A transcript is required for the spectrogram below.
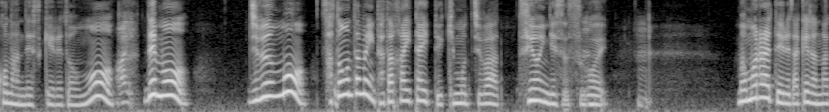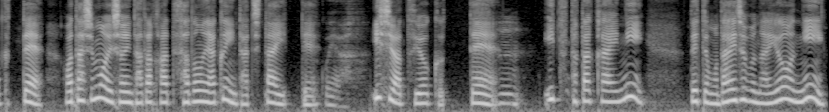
子なんですけれども、はい。でも自分も里のために戦いたいっていう気持ちは強いんですすごい、守られているだけじゃなくて私も一緒に戦って里の役に立ちたいって意志は強くって、うん。いつ戦いに出ても大丈夫なように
